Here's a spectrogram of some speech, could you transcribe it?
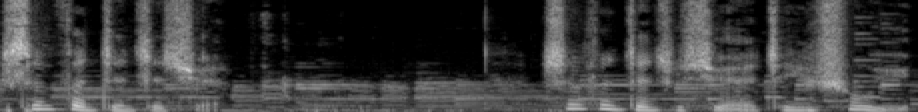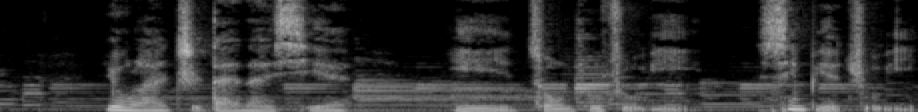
身份政治学，身份政治学这一术语用来指代那些以种族主义、性别主义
